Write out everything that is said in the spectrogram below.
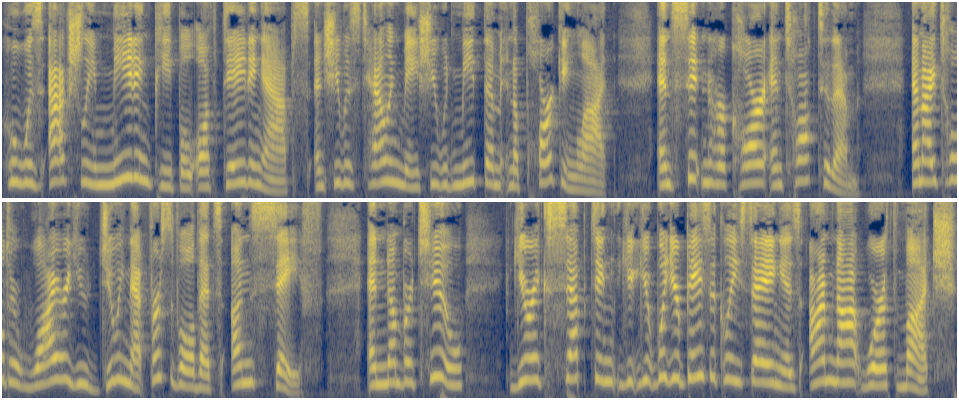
who was actually meeting people off dating apps, and she was telling me she would meet them in a parking lot and sit in her car and talk to them. And I told her, Why are you doing that? First of all, that's unsafe. And number two, you're accepting, you, you, what you're basically saying is, I'm not worth much.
